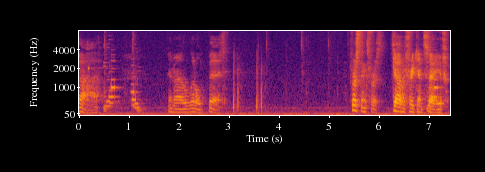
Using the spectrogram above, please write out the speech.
uh, in a little bit. First things first, gotta freaking save.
